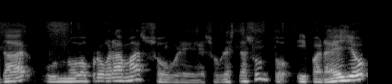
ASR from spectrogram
dar un nuevo programa sobre, sobre este asunto. Y para ello,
